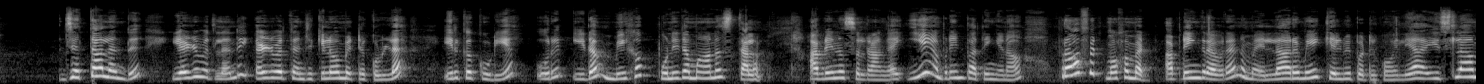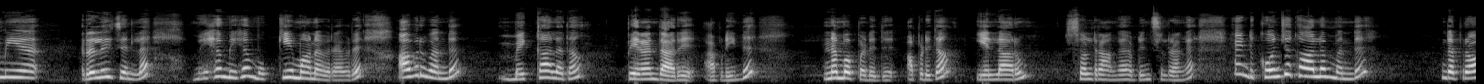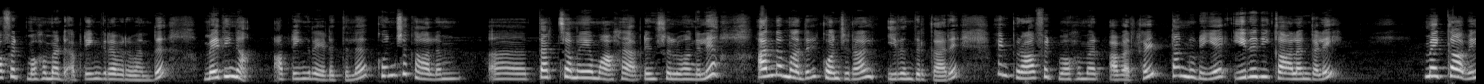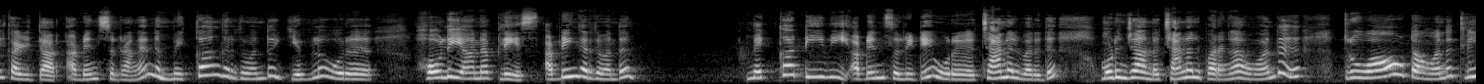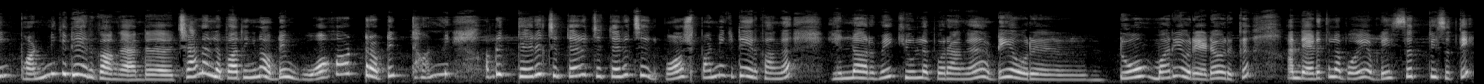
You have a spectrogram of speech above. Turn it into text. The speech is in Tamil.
ஜெத்தாலேருந்து எழுபதுலேருந்து எழுபத்தஞ்சு கிலோமீட்டருக்குள்ளே இருக்கக்கூடிய ஒரு இடம் மிக புனிதமான ஸ்தலம் அப்படின்னு சொல்கிறாங்க ஏன் அப்படின்னு பார்த்தீங்கன்னா ப்ராஃபட் முகமது அப்படிங்கிறவரை நம்ம எல்லாருமே கேள்விப்பட்டிருக்கோம் இல்லையா? இஸ்லாமிய ரிலிஜனில் மிக மிக முக்கியமானவர் அவர். அவர் வந்து மெக்கால தான் பிறந்தார் அப்படின்னு நம்பப்படுது. அப்படி தான் எல்லாரும் சொல்கிறாங்க அப்படின்னு சொல்கிறாங்க அண்ட் கொஞ்ச காலம் வந்து இந்த ப்ராஃபிட் முகமது அப்படிங்கிறவர் வந்து மெதினா அப்படிங்கிற இடத்துல கொஞ்ச காலம் தற்சமயமாக அப்படின்னு சொல்லுவாங்க இல்லையா? அந்த மாதிரி கொஞ்ச நாள் இருந்திருக்காரு. அண்ட் ப்ராஃபிட் முகமது அவர்கள் தன்னுடைய இறுதி காலங்களை மெக்காவில் கழித்தார் அப்படின்னு சொல்கிறாங்க இந்த மெக்காங்கிறது வந்து எவ்வளோ ஒரு ஹோலியான பிளேஸ் அப்படிங்கிறது வந்து மெக்கா டிவி அப்படின்னு சொல்லிட்டு ஒரு சேனல் வருது. முடிஞ்சால் அந்த சேனல் பாருங்கள் அவங்க வந்து த்ரூ அவுட் அவங்க வந்து க்ளீன் பண்ணிக்கிட்டே இருக்காங்க. அந்த சேனலில் பார்த்தீங்கன்னா அப்படியே வாட்டர் அப்படியே தண்ணி அப்படியே தெளித்து தெளித்து தெளித்து வாஷ் பண்ணிக்கிட்டே இருக்காங்க. எல்லாருமே க்யூவில் போகிறாங்க அப்படியே ஒரு டோம் மாதிரி ஒரு இடம் இருக்குது அந்த இடத்துல போய் அப்படியே சுற்றி சுற்றி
